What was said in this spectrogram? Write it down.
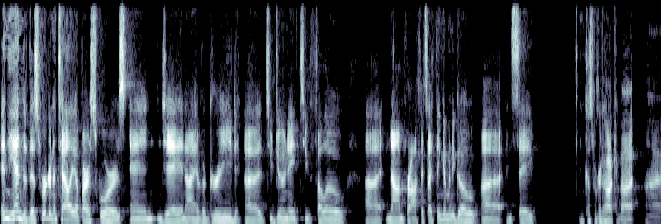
in the end of this, we're going to tally up our scores, and Jay and I have agreed uh, to donate to fellow uh, nonprofits. I think I'm going to go uh, and say, because we're going to talk about uh,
